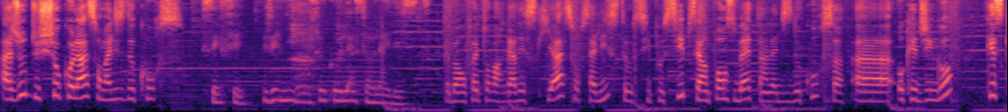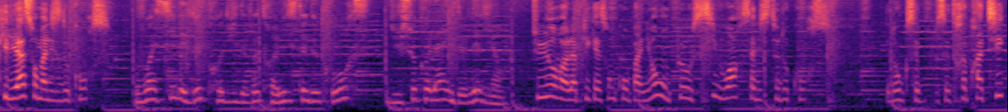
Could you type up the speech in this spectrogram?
Ajoute du chocolat sur ma liste de courses. C'est fait. J'ai mis du chocolat sur la liste. Eh ben, en fait, on va regarder ce qu'il y a sur sa liste, aussi possible. C'est un pense-bête, hein, la liste de courses. Euh, ok, Jingo Qu'est-ce qu'il y a sur ma liste de courses? Voici les deux produits de votre liste de courses, du chocolat et de l'évian. Sur l'application Compagnon, on peut aussi voir sa liste de courses. Et donc, c'est très pratique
